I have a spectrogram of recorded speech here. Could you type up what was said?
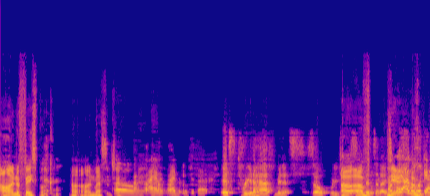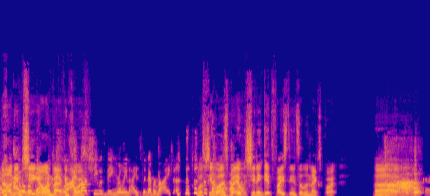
on Facebook uh, on Messenger. Oh, I haven't I haven't looked at that. It's three and a half minutes. So when you take Uh, of- something tonight, Okay, Yeah, I will of look at it. Hung I and will Chee look at going it. Okay, back well, and I thought she was being really nice, but never mind. well, she was, but it, was- she didn't get feisty until the next part. Uh, ah, okay.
